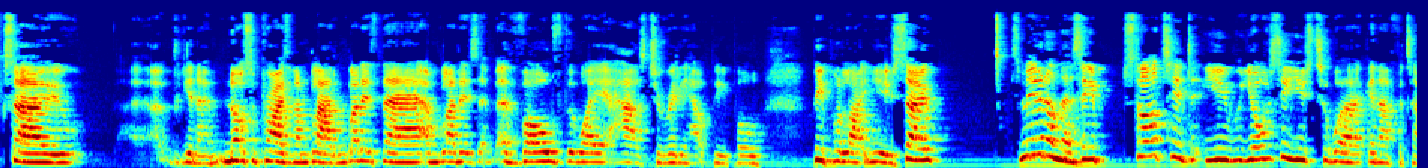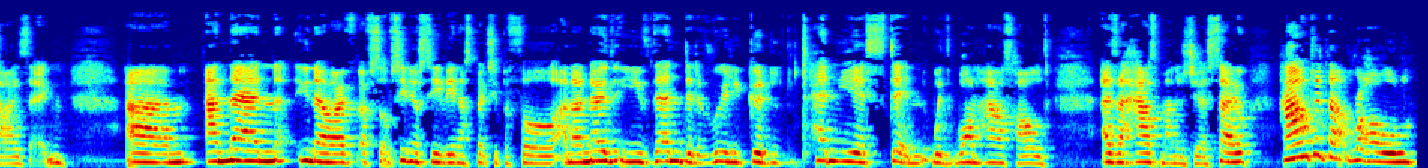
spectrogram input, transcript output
so you know, not surprising. I'm glad. I'm glad it's there. I'm glad it's evolved the way it has to really help people, people like you. So, so moving on then. So you started. You you obviously used to work in advertising, um, and then you know I've, I've sort of seen your CV and I spoke to you before, and I know that you've then did a really good ten year stint with one household as a house manager. So how did that role?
